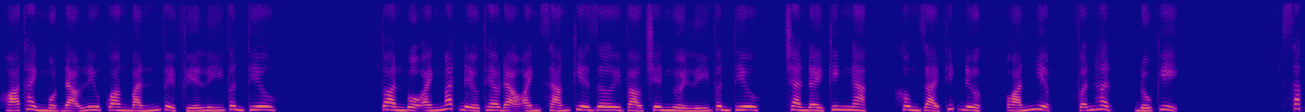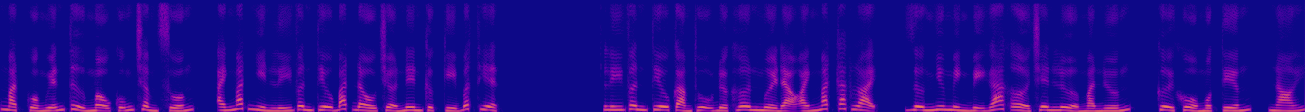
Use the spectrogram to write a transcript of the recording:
hóa thành một đạo lưu quang bắn về phía Lý Vân Tiêu. Toàn bộ ánh mắt đều theo đạo ánh sáng kia rơi vào trên người Lý Vân Tiêu, tràn đầy kinh ngạc, không giải thích được, oán niệm, phẫn hận, đố kỵ. Sắc mặt của Nguyễn Tử Mậu cũng trầm xuống, ánh mắt nhìn Lý Vân Tiêu bắt đầu trở nên cực kỳ bất thiện. Lý Vân Tiêu cảm thụ được hơn 10 đạo ánh mắt các loại, dường như mình bị gác ở trên lửa mà nướng, cười khổ một tiếng, nói.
